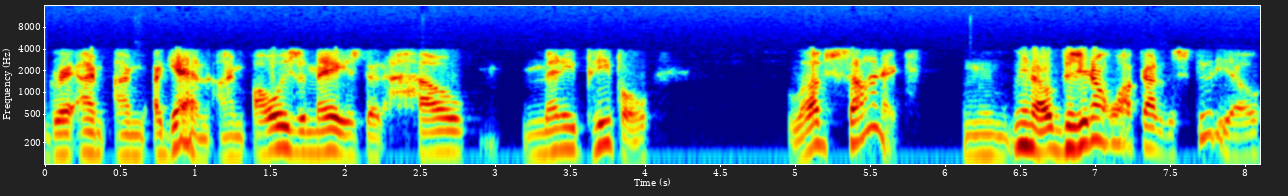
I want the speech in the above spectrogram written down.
great. I'm, I'm again, I'm always amazed at how many people love Sonic. You know, because you don't walk out of the studio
